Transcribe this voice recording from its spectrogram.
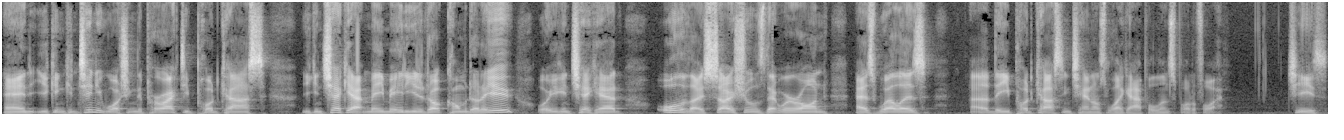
And you can continue watching the Proactive podcast. You can check out memedia.com.au or you can check out all of those socials that we're on, as well as uh, the podcasting channels like Apple and Spotify. Cheers.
